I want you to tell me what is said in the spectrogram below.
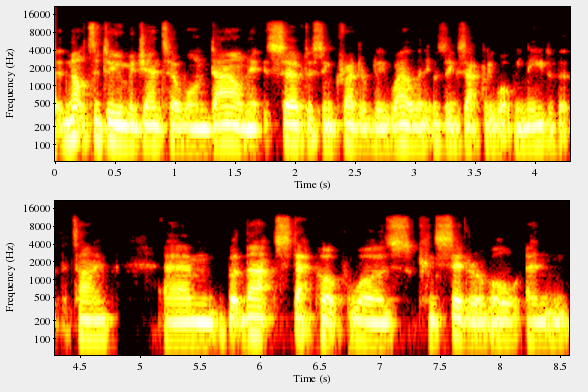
not to do Magento 1 down, it served us incredibly well. And it was exactly what we needed at the time. Um, but that step up was considerable, and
